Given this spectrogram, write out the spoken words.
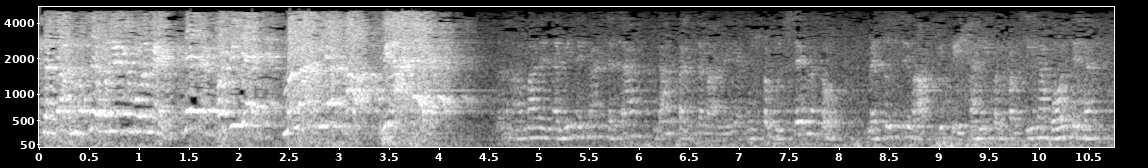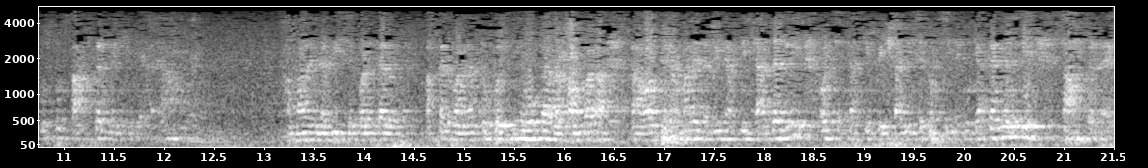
चचा गुस्से होने के मूड में। मना आए हमारे नबी ने कहा, चचा क्या तक जला लेंगे उसको गुस्से में तो मैं तो सिर्फ़ आपकी पेशानी पर पसीना बहुत है ना, उसको साफ़ करने के लिए हमारे नबी से बढ़कर अकल वाला तो कोई नहीं होगा रकम वाला। और फिर हमारे नबी ने अपनी चादर ली और चचा की पेशानी से पसीने को क्या करने लगे? साफ़ कर रहे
